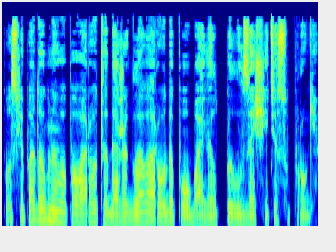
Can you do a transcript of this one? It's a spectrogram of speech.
После подобного поворота даже глава рода поубавил пыл в защите супруги.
